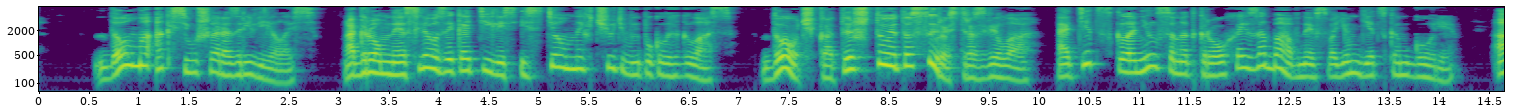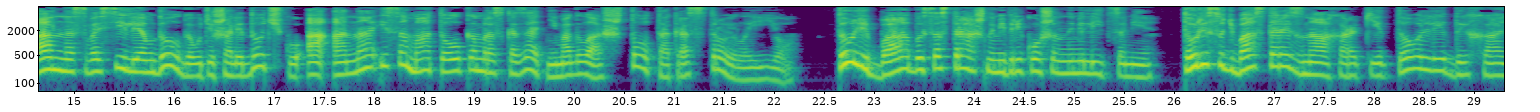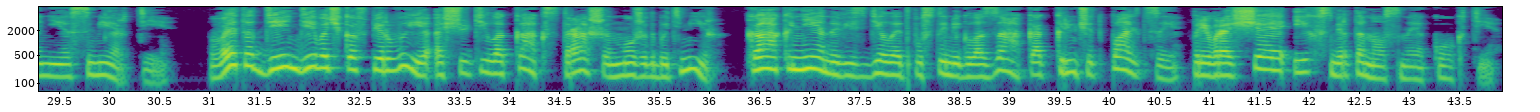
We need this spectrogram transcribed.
Дома Аксюша разревелась. Огромные слезы катились из темных, чуть выпуклых глаз. «Дочка, ты что это сырость развела?» Отец склонился над крохой, забавной в своем детском горе. Анна с Василием долго утешали дочку, а она и сама толком рассказать не могла, что так расстроило ее. То ли бабы со страшными перекошенными лицами, то ли судьба старой знахарки, то ли дыхание смерти. В этот день девочка впервые ощутила, как страшен может быть мир, как ненависть делает пустыми глаза, как крючит пальцы, превращая их в смертоносные когти.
